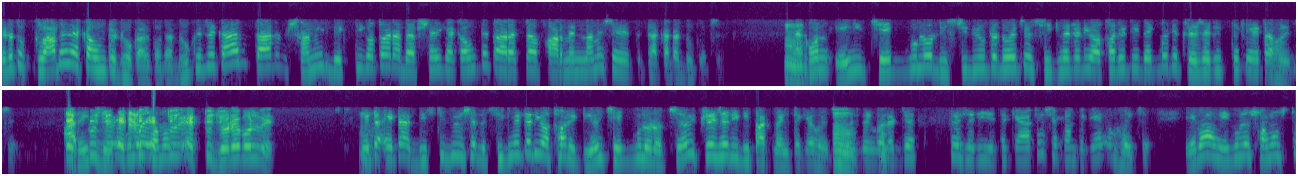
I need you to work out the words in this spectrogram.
এটা তো ক্লাবের অ্যাকাউন্টে ঢোকার কথা। ঢুকেছে কার? তার স্বামীর ব্যক্তিগত একটা ব্যবসায়িক অ্যাকাউন্টে তার একটা ফার্মের নামে সে টাকাটা ঢুকেছে। এখন এই চেকগুলো ডিস্ট্রিবিউটেড হয়েছে সিগনেটারি অথরিটি দেখবে যে ট্রেজারির থেকে এটা হয়েছে। আর এই একটু জোরে বলবে? এটা এটা ডিস্ট্রিবিউশন সিগনেটারি অথরিটি ওই চেকগুলোর হচ্ছে ওই ট্রেজারি ডিপার্টমেন্ট থেকে হয়েছে। ওয়েস্ট বেঙ্গলের যে ট্রেজারি থেকে আছে সেখান থেকে হয়েছে। এবং এগুলো সমস্ত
